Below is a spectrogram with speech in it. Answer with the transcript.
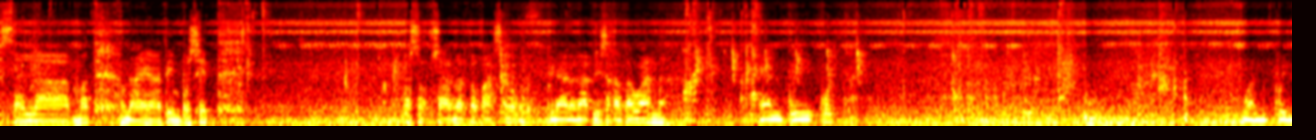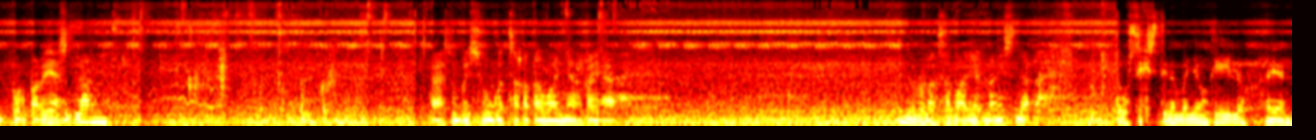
Salamat, unahin natin pusit. Pasok sana to kaso pinala natin sa katawan. Ayan, tripod. 1.4 parehas lang. Kaso may sugat sa katawan niya kaya doon lang sa bayan ng isda. 260 naman yung kilo. Ayan.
